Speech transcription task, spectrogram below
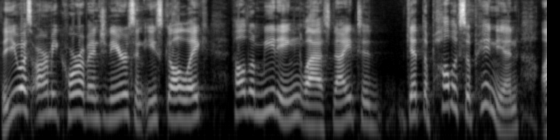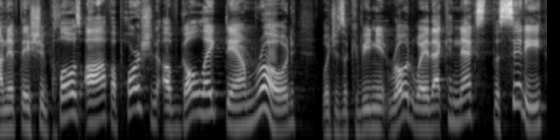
The U.S. Army Corps of Engineers in East Gull Lake held a meeting last night to get the public's opinion on if they should close off a portion of Gull Lake Dam Road, which is a convenient roadway that connects the city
